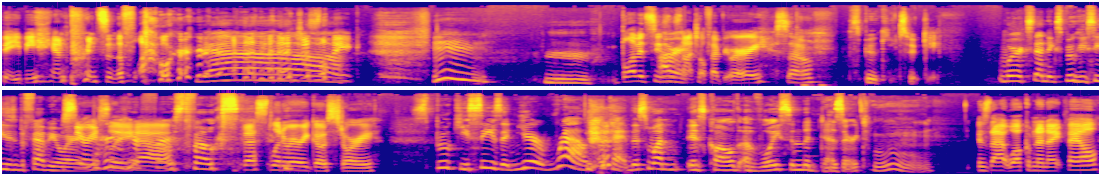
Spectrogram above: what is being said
baby handprints in the flour. Yeah. just like mm. Beloved season's right. not till February, so Spooky. spooky. We're extending spooky season to February. Seriously, yeah. first, folks. Best literary ghost story. Spooky season year round. Okay, this one is called A Voice in the Desert. Is that Welcome to Night Vale?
